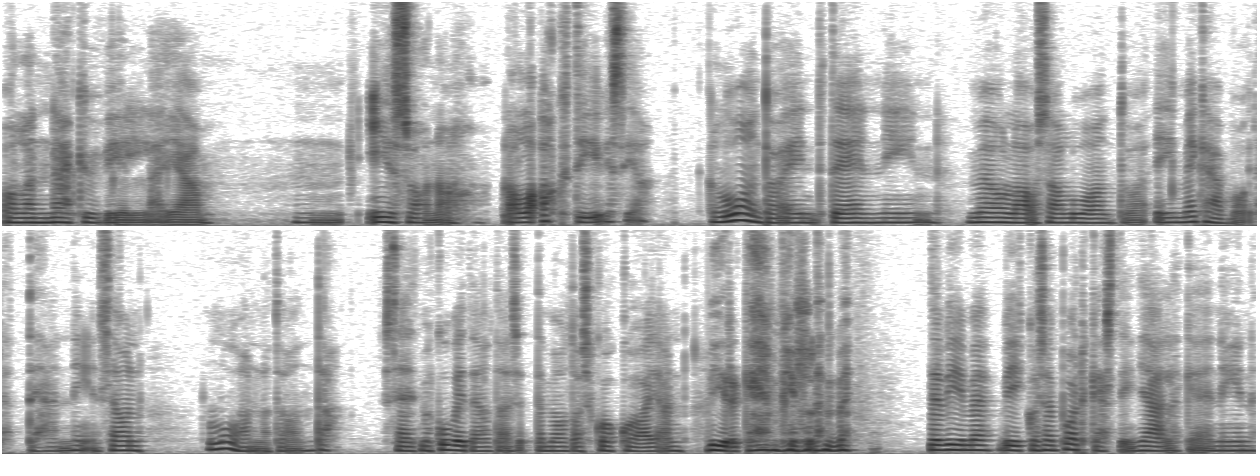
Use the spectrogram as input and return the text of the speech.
olla näkyvillä ja mm, isona, olla aktiivisia. Luonto ei tee niin, me ollaan osa luontoa, ei mekään voida tehdä niin. Se on luonnotonta. Se, että me kuviteltaisiin, että me oltaisiin koko ajan virkeämmillämme. Se viime viikkoisen podcastin jälkeen, niin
